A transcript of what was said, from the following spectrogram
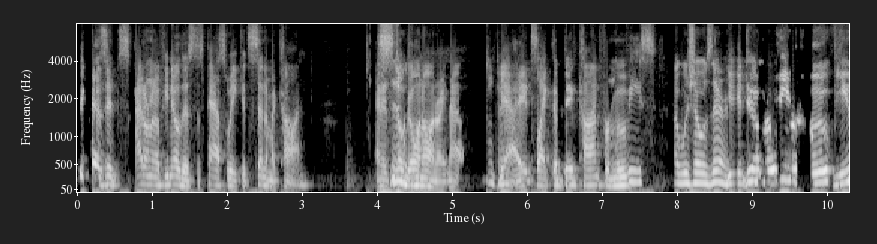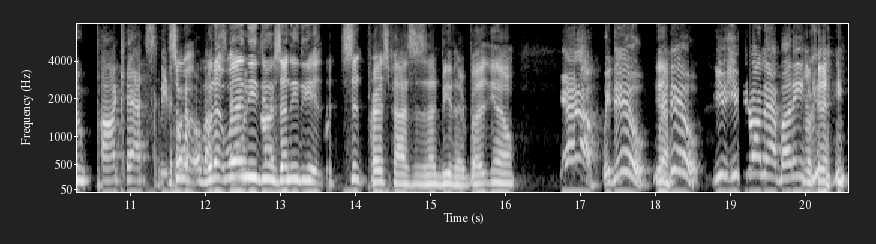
because it's I don't know if you know this. This past week it's CinemaCon, and it's still going on right now. Okay. Yeah, it's like the big con for movies. I wish I was there. You do a movie review podcast. And you so what, what, I, what I need to do is I need to get sent press passes and I'd be there. But you know, Yeah, we do. Yeah. We do. You you get on that, buddy. okay.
